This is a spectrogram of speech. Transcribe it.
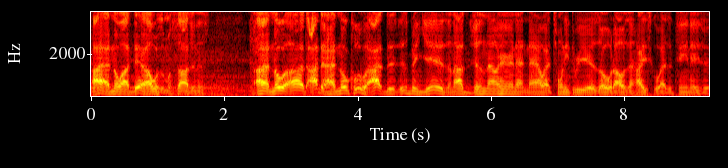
I had no idea I was a misogynist. I had no, I, I had no clue. I, it's been years, and I'm just now hearing that now at 23 years old. I was in high school as a teenager.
